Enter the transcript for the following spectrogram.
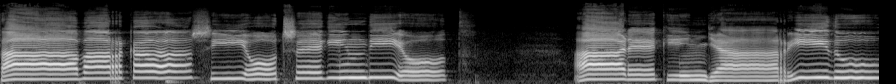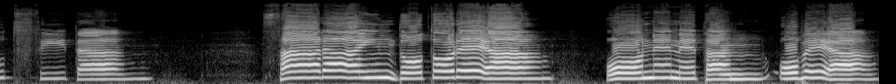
tabarka siotxegin diot, arekin jarri dut zitan, zara indotorea, onenetan hobea,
